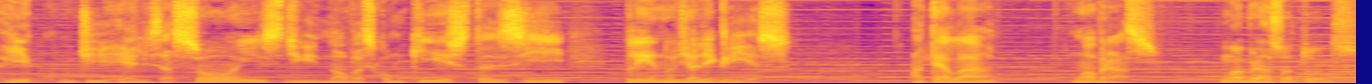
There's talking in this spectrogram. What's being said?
rico de realizações, de novas conquistas e pleno de alegrias. Até lá, um abraço. Um abraço a todos.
